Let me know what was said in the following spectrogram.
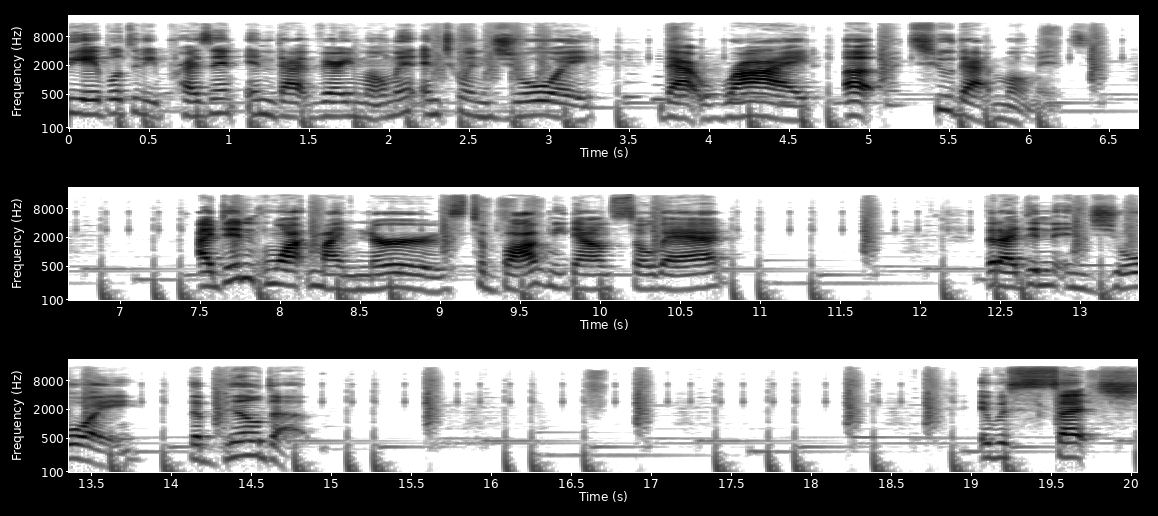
be able to be present in that very moment and to enjoy that ride up to that moment. I didn't want my nerves to bog me down so bad that I didn't enjoy the buildup. it was such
